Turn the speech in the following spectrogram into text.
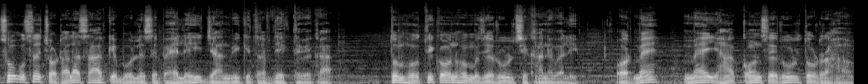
सो उसने चौटाला साहब के बोलने से पहले ही जानवी की तरफ़ देखते हुए कहा, तुम होती कौन हो मुझे रूल सिखाने वाली? और मैं मैं यहाँ कौन से रूल तोड़ रहा हूँ?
